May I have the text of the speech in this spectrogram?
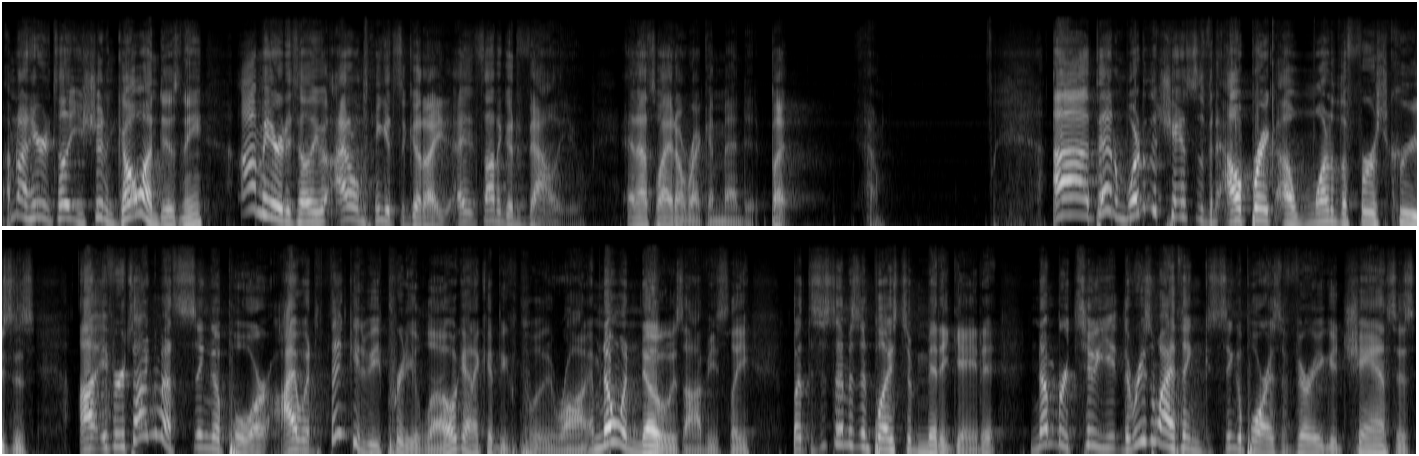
I'm not here to tell you you shouldn't go on Disney. I'm here to tell you I don't think it's a good idea. It's not a good value, and that's why I don't recommend it. But yeah. Uh, then, what are the chances of an outbreak on one of the first cruises? Uh, if you're talking about Singapore, I would think it'd be pretty low. Again, I could be completely wrong. I mean, no one knows, obviously, but the system is in place to mitigate it. Number two, you, the reason why I think Singapore has a very good chance is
